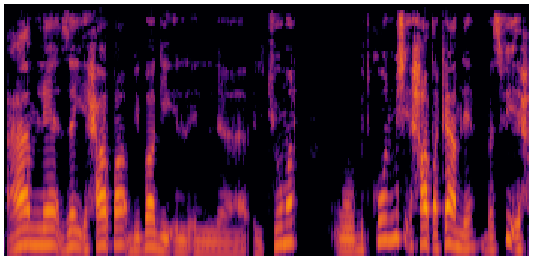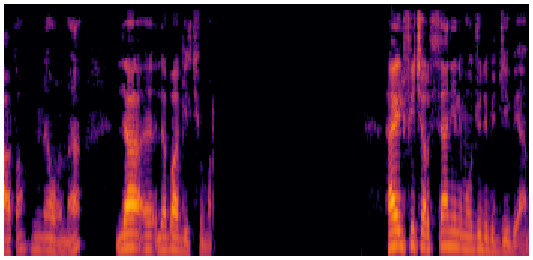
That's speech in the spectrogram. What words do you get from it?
عاملة زي إحاطة بباقي ال tumor وبتكون مش إحاطة كاملة بس في إحاطة نوع ما لباقي ال tumor. هاي ال feature الثانية اللي موجودة بال GBM.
